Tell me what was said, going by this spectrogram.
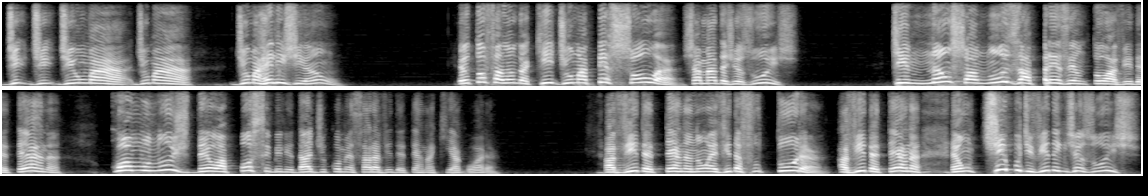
de, de, de, uma, de, uma, de uma religião. Eu estou falando aqui de uma pessoa chamada Jesus, que não só nos apresentou a vida eterna, como nos deu a possibilidade de começar a vida eterna aqui agora. A vida eterna não é vida futura. A vida eterna é um tipo de vida em Jesus.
